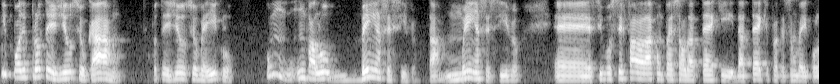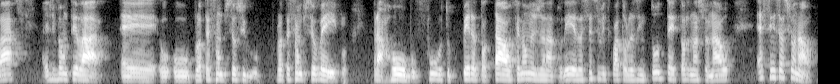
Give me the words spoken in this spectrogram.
e pode proteger o seu carro, proteger o seu veículo com um valor bem acessível, tá? Bem acessível. É, se você fala lá com o pessoal da Tec, da Tec Proteção Veicular, eles vão ter lá é, o, o, proteção para o seu seguro, proteção para o seu veículo, para roubo, furto, perda total, fenômenos da natureza, 124 horas em todo o território nacional, é sensacional.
